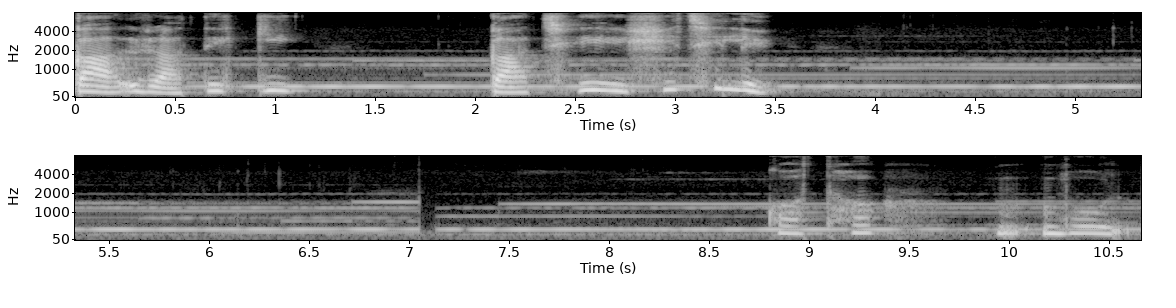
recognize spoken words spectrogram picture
কাল রাতে কি কাছে এসেছিলে? কথা বলব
